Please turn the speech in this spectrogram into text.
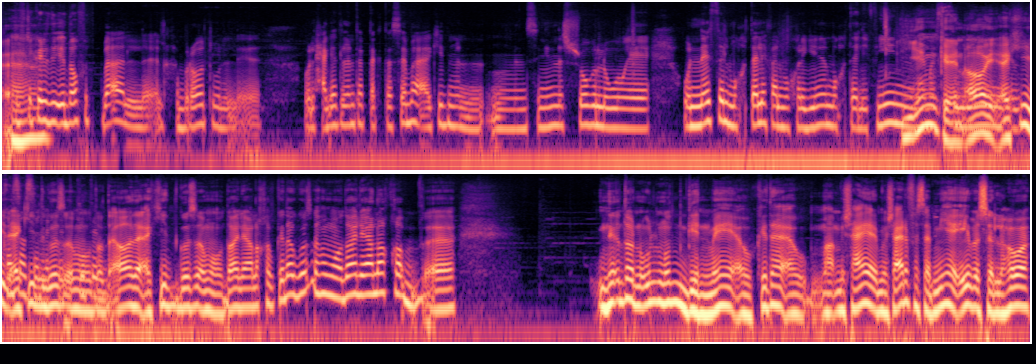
آه. تفتكر دي إضافة بقى ال- الخبرات وال والحاجات اللي أنت بتكتسبها أكيد من من سنين الشغل و... والناس المختلفة المخرجين المختلفين يمكن آه أكيد أكيد جزء من الموضوع. ده آه ده أكيد جزء من الموضوع ليه علاقة بكده وجزء من الموضوع ليه علاقة ب نقدر نقول نضج ما أو كده أو ما- مش عارف مش عارف أسميها إيه بس اللي هو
